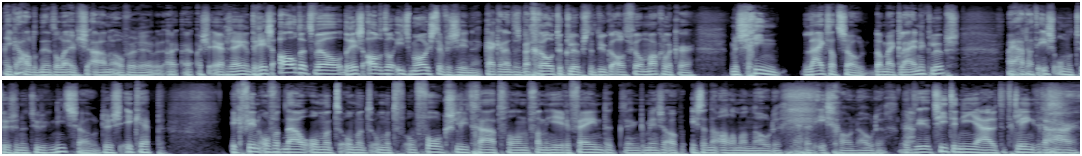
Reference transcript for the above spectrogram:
ik haalde het net al eventjes aan over eh, als je ergens heen. Er is altijd wel, er is altijd wel iets moois te verzinnen. Kijk, en dat is bij grote clubs natuurlijk altijd veel makkelijker. Misschien lijkt dat zo dan bij kleine clubs. Maar ja, dat is ondertussen natuurlijk niet zo. Dus ik heb. Ik vind of het nou om het, om het, om het om volkslied gaat van, van Herenveen, dat denken mensen ook, is dat nou allemaal nodig? Ja, dat is gewoon nodig. Dat, het ziet er niet uit, het klinkt raar.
